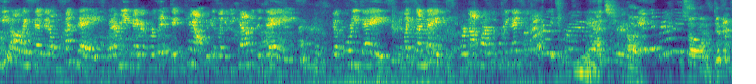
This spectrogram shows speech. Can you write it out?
so he always said that on Sundays, whatever you gave up for lit didn't count because like if you counted the days, the 40 days, like Sundays were not part of the 40 days. So is that really true? Yeah, it's true. Uh, Is it really? So different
